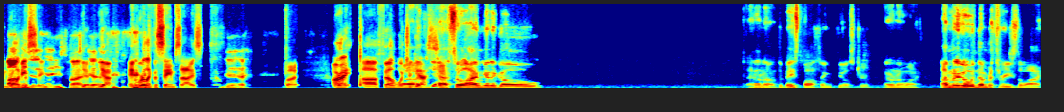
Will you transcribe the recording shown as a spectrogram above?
and we're Oh, like the same. Yeah, he's fine. Yeah, Yeah, yeah, and we're like the same size. yeah. But all right, uh, Phil, what's your Uh, guess? Yeah, so I'm gonna go. I don't know. The baseball thing feels true. I don't know why. I'm gonna go with number three is the lie.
